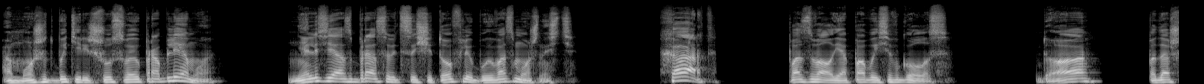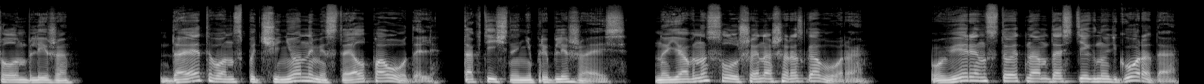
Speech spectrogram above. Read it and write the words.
А может быть и решу свою проблему. Нельзя сбрасывать со счетов любую возможность. «Харт!» – позвал я, повысив голос. «Да?» – подошел он ближе. До этого он с подчиненными стоял поодаль, тактично не приближаясь, но явно слушая наши разговоры. Уверен, стоит нам достигнуть города,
